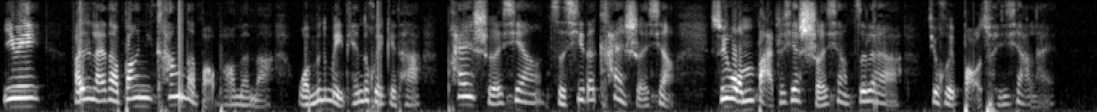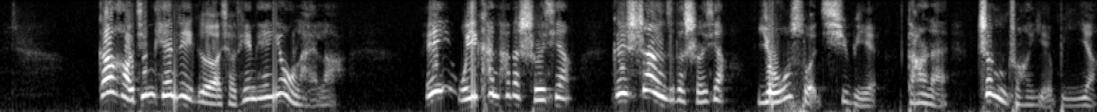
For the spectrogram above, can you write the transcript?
因为凡是来到邦尼康的宝宝们嘛，我们每天都会给他拍舌象，仔细的看舌象，所以我们把这些舌象资料啊就会保存下来。刚好今天这个小天天又来了，哎，我一看他的舌象跟上一次的舌象有所区别，当然症状也不一样，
